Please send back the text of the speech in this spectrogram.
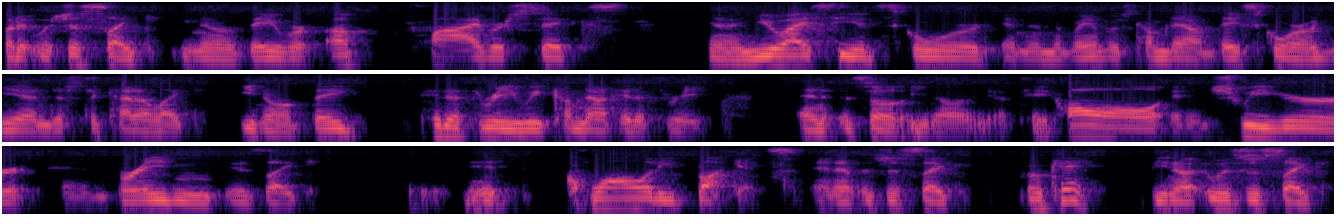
but it was just like you know they were up five or six. You know, UIC had scored, and then the Ramblers come down. They score again, just to kind of like you know they hit a three, we come down hit a three. And so, you know, you Tate Hall and Schwieger and Braden is like hit quality buckets. And it was just like, okay, you know, it was just like,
